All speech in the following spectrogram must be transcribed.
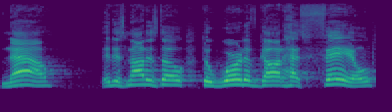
Now, it is not as though the word of God has failed,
